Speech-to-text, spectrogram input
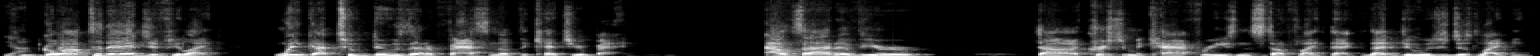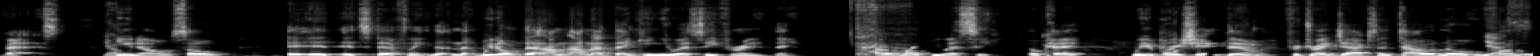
Yeah. Go out to the edge if you like. We've got two dudes that are fast enough to catch your back. Outside of your uh, Christian McCaffreys and stuff like that. That dude is just lightning fast. You know, so it, it, it's definitely we don't. Th- I'm I'm not thanking USC for anything. I don't like USC. Okay, we appreciate them for Drake Jackson and Talanoa who yes. funded,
